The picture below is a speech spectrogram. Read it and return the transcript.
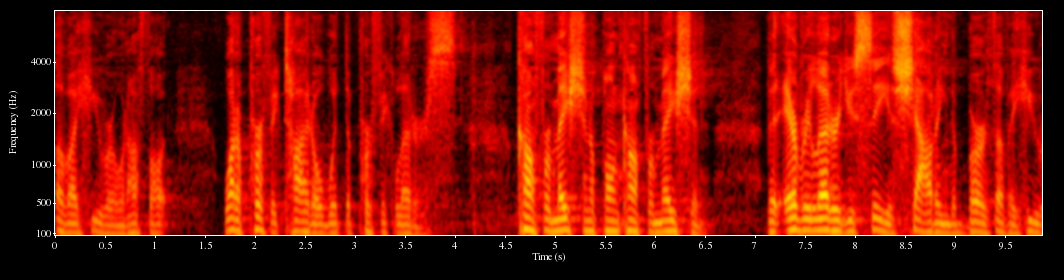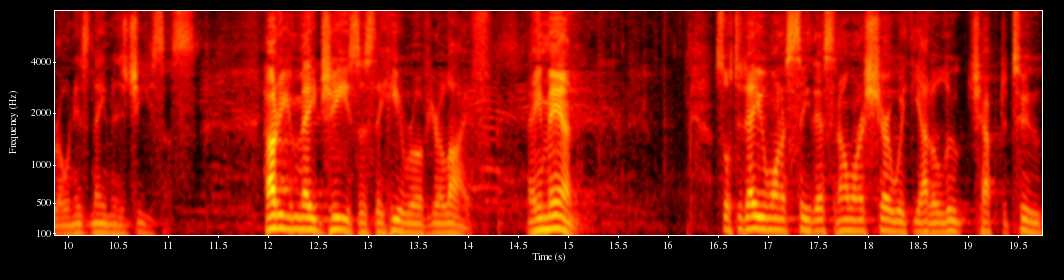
of a Hero. And I thought, what a perfect title with the perfect letters. Confirmation upon confirmation that every letter you see is shouting the birth of a hero, and his name is Jesus. How do you make Jesus the hero of your life? Amen. So today you want to see this, and I want to share with you out of Luke chapter 2,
